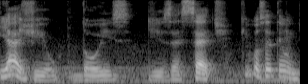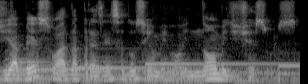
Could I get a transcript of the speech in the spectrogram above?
e Ageu 2:17. Que você tenha um dia abençoado na presença do Senhor, meu irmão, em nome de Jesus.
